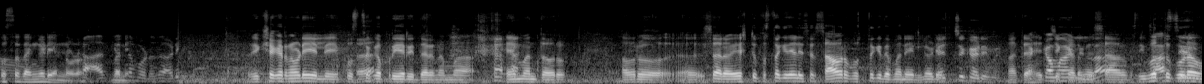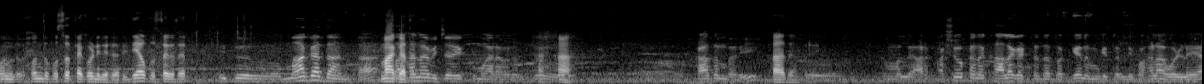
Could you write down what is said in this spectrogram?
ಪುಸ್ತಕದ ಅಂಗಡಿಯನ್ನು ನೋಡೋಣ. ಬನ್ನಿ. ವೀಕ್ಷಕರು ನೋಡಿ, ಇಲ್ಲಿ ಪುಸ್ತಕ ಪ್ರಿಯರಿದ್ದಾರೆ ನಮ್ಮ ಹೇಮಂತ್ ಅವರು. ಅವರು ಸರ್ ಎಷ್ಟು ಪುಸ್ತಕ ಇದೆ ಹೇಳಿ ಸರ್? ಸಾವಿರ ಪುಸ್ತಕ ಇದೆ ಮನೆಯಲ್ಲಿ ನೋಡಿ. ಹೆಚ್ಚು ಕಡಿಮೆ. ಮತ್ತೆ ಹೆಚ್ಚು ಕಡಿಮೆ ಸಾವಿರ ಪುಸ್ತಕ. ಇವತ್ತು ಕೂಡ ಒಂದು ಒಂದು ಪುಸ್ತಕ ತಗೊಂಡಿದೆ ಸರ್. ಇದ್ಯಾವ ಪುಸ್ತಕ ಸರ್? ಇದು ಮಾಗದ ಅಂತ. ಮಾಗದ. ವಿಜಯ್ ಕುಮಾರ್ ಅವರದ್ದು. ಕಾದಂಬರಿ. ಕಾದಂಬರಿ. ನಮ್ಮಲ್ಲಿ ಅಶೋಕನ ಕಾಲಘಟ್ಟದ ಬಗ್ಗೆ ನಮ್ಗೆ ಇದರಲ್ಲಿ ಬಹಳ ಒಳ್ಳೆಯ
